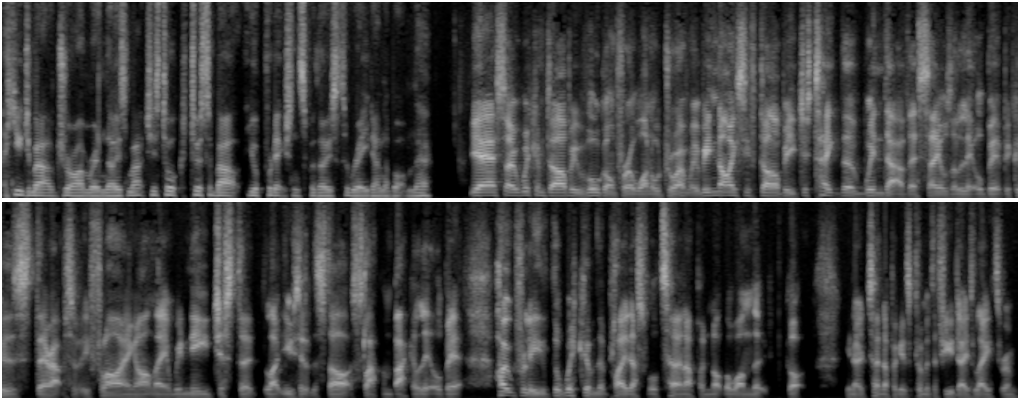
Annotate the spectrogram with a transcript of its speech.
a huge amount of drama in those matches. Talk to us about your predictions for those three down the bottom there. Yeah, so Wycombe Derby, we've all gone for a one-all draw. haven't we? It'd be nice if Derby just take the wind out of their sails a little bit because they're absolutely flying, aren't they? We need just to, like you said at the start, slap them back a little bit. Hopefully, the Wycombe that played us will turn up and not the one that got, you know, turned up against Plymouth a few days later and,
